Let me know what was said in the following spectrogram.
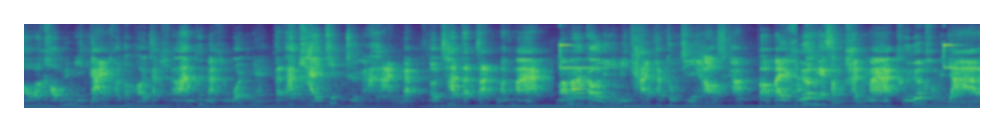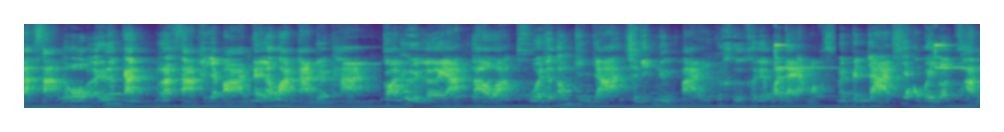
เพราะว่าเขาไม่มีไก่เขาต้องเอาจากข้างล่างขึ้นมาข้างบนไงแต่ถ้าใครคิดถึงอาหารแบบรสชาติจัดๆมากๆมาม่าเกาหลีมีขายแทบทุกทีเฮาส์ครับต่อไปเรื่องนี้สำคัญมากคือเรื่องของยารักษาโรคและเรื่องการรักษาพยาบาลในระหว่างการเดินทาง ก่อนอื่นเลยอะเราอะควรจะต้องกินยาชนิดหนึ่งไป ก็คือเขาเรียกว่าไดอะม็อกซ์มันเป็นยาที่เอาไว้ลดความ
